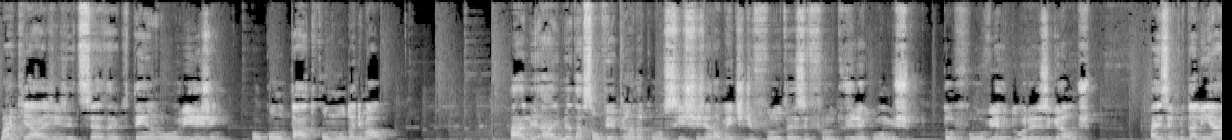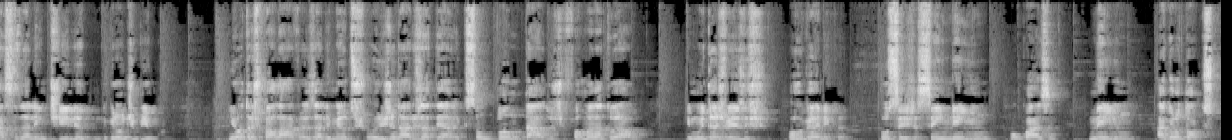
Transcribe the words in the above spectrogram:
maquiagens, etc., que tenham origem ou contato com o mundo animal. A alimentação vegana consiste geralmente de frutas e frutos, legumes, tofu, verduras e grãos. A exemplo da linhaça, da lentilha, do grão de bico. Em outras palavras, alimentos originários da terra, que são plantados de forma natural e muitas vezes orgânica, ou seja, sem nenhum ou quase nenhum agrotóxico.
